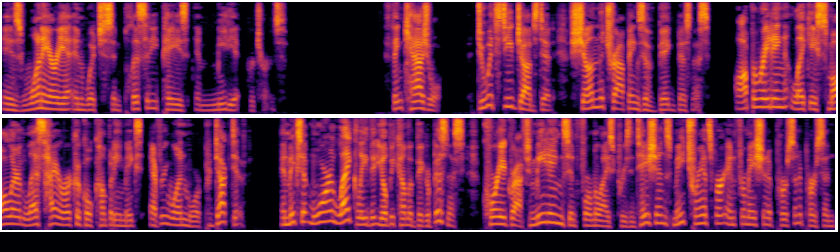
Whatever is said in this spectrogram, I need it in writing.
is one area in which simplicity pays immediate returns. Think casual. Do what Steve Jobs did. Shun the trappings of big business. Operating like a smaller, less hierarchical company makes everyone more productive. and makes it more likely that you'll become a bigger business. Choreographed meetings and formalized presentations may transfer information of person to person,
